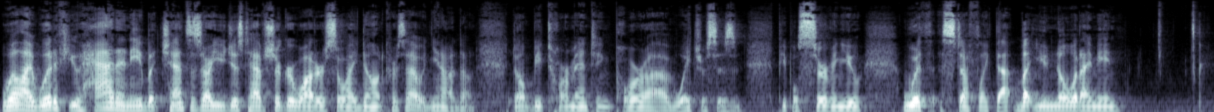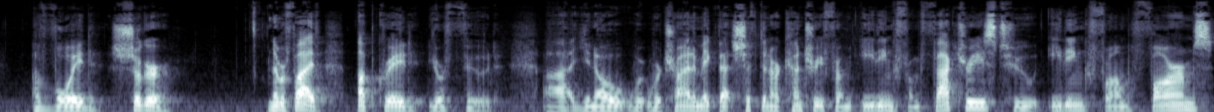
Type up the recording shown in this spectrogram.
well, I would if you had any, but chances are you just have sugar water, so I don't. Of course, that would, you know, don't don't be tormenting poor uh, waitresses and people serving you with stuff like that. But you know what I mean. Avoid sugar. Number five, upgrade your food. Uh, you know, we're, we're, trying to make that shift in our country from eating from factories to eating from farms.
